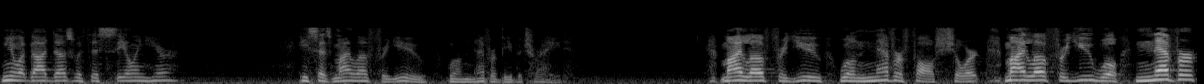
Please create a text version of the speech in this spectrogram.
You know what God does with this sealing here? He says, My love for you will never be betrayed. My love for you will never fall short. My love for you will never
